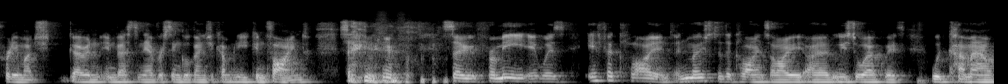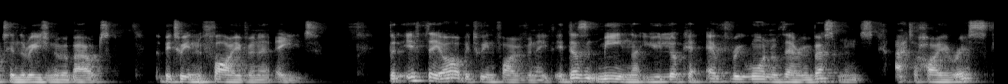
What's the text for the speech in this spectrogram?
pretty much go and invest in every single venture company you can find. So, so for me, it was if a client, and most of the clients that I, I used to work with would come out in the region of about between five and eight. But if they are between five and eight, it doesn't mean that you look at every one of their investments at a higher risk.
